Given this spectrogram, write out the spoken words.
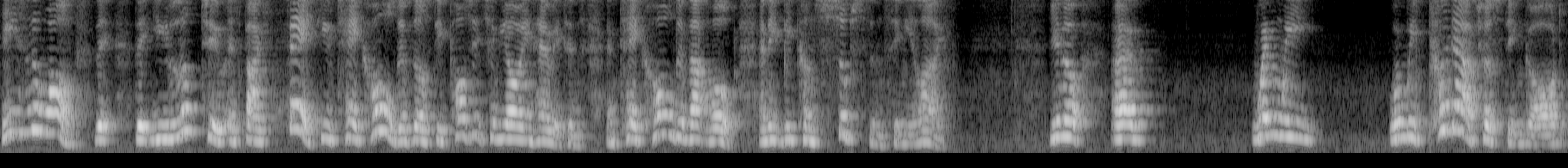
He's the one that, that you look to as by faith you take hold of those deposits of your inheritance and take hold of that hope and it becomes substance in your life. You know, um, when we when we put our trust in God,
